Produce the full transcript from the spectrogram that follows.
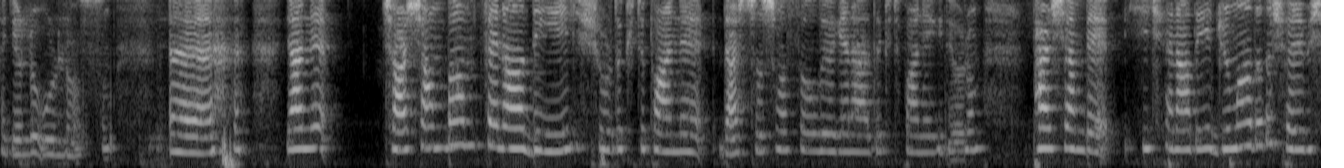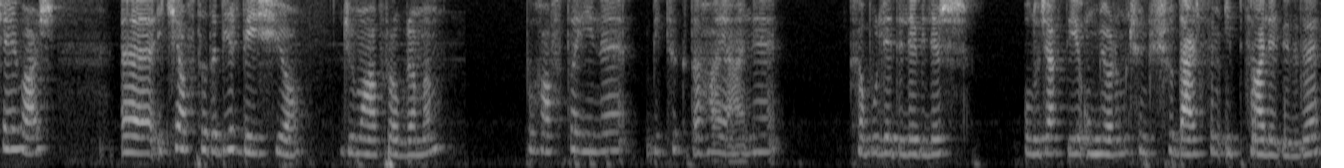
Hayırlı uğurlu olsun. Ee, yani çarşambam fena değil. Şurada kütüphane ders çalışması oluyor genelde. Kütüphaneye gidiyorum. Perşembe hiç fena değil. Cuma'da da şöyle bir şey var. Ee, iki haftada bir değişiyor Cuma programım. Bu hafta yine bir tık daha yani kabul edilebilir olacak diye umuyorum. Çünkü şu dersim iptal edildi.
